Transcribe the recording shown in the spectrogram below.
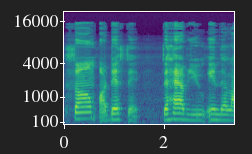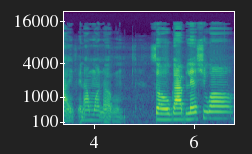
Some are destined to have you in their life, and I'm one of them. So God bless you all.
